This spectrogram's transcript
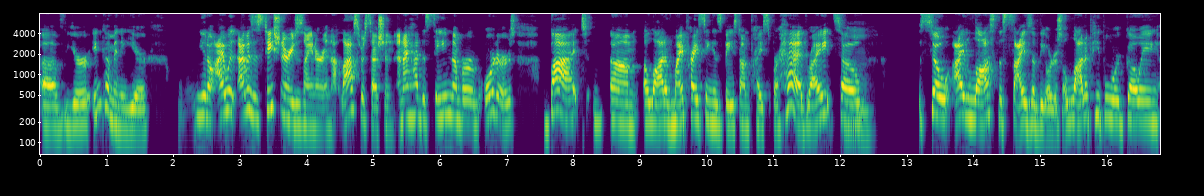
of your income in a year you know, I was I was a stationery designer in that last recession, and I had the same number of orders, but um, a lot of my pricing is based on price per head, right? So. Mm. So I lost the size of the orders. A lot of people were going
